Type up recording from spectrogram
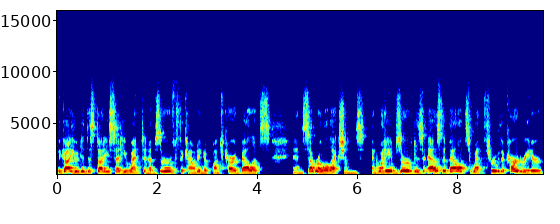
The guy who did the study said he went and observed the counting of punch card ballots in several elections. And what he observed is as the ballots went through the card reader,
